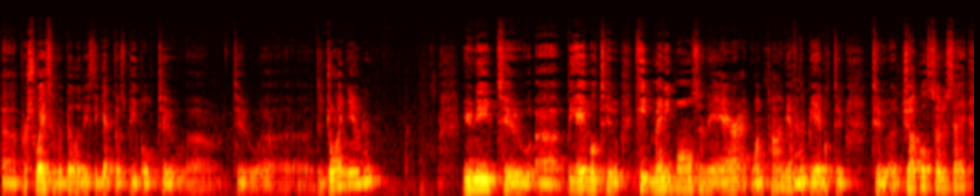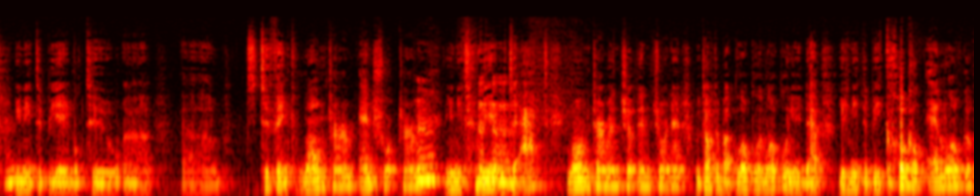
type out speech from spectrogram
uh, persuasive abilities to get those people to um, to uh, to join you. You need to uh, be able to keep many balls in the air at one time. You have to be able to to uh, juggle, so to say. You need to be able to uh, um, to think long term and short term. You need to be able to act long term and, sh- and shorthand. We talked about global and local. You need to have you need to be global and local.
